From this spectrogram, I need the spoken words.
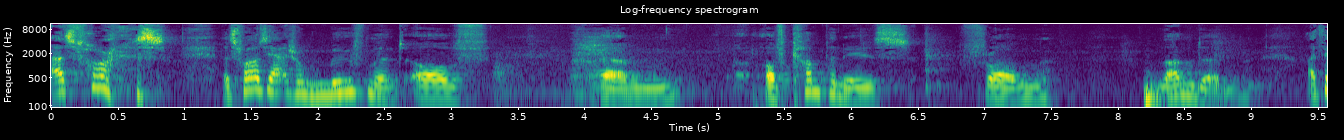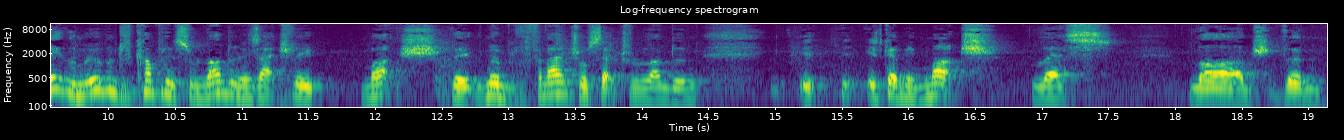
as far as as far as the actual movement of um, of companies from London, I think the movement of companies from London is actually much, the, the movement of the financial sector in London is going to be much less large than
